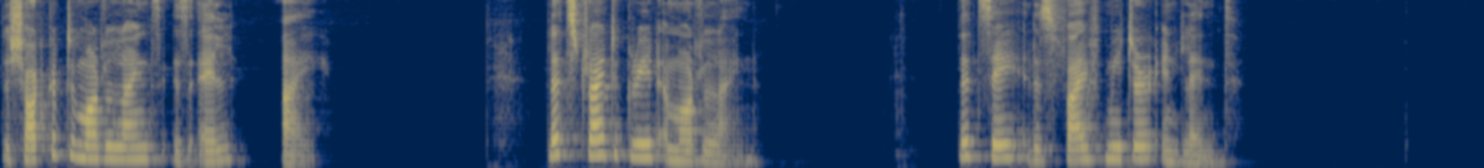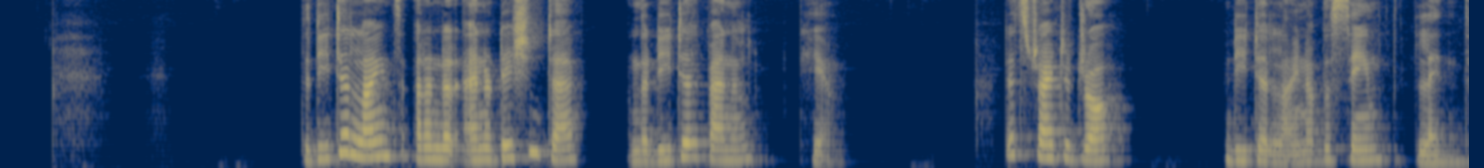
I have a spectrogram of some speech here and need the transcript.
The shortcut to model lines is LI. Let's try to create a model line. Let's say it is 5 meter in length. The detail lines are under Annotation tab on the Detail panel here. Let's try to draw a detail line of the same length.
